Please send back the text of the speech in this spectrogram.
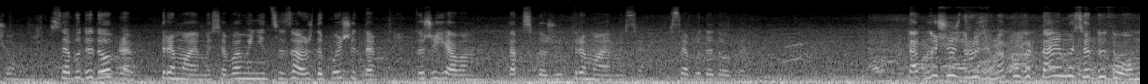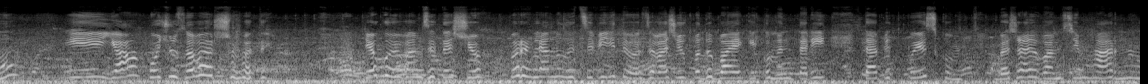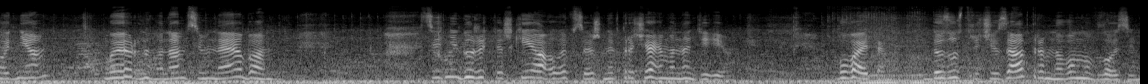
Нічого, все буде добре, тримаємося. Ви мені це завжди пишете, тож я вам так скажу, тримаємося, все буде добре. Так, ну що ж, друзі, ми повертаємося додому, і я хочу завершувати. Дякую вам за те, що переглянули це відео, за ваші вподобайки, коментарі та підписку. Бажаю вам всім гарного дня, мирного нам всім неба. Ці дні дуже тяжкі, але все ж не втрачаємо надію. Бувайте! До зустрічі завтра в новому влозі.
